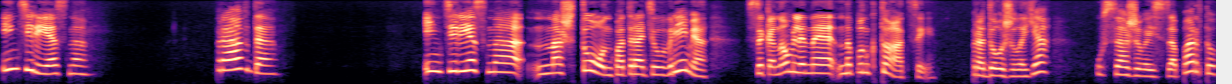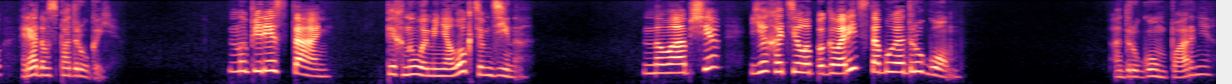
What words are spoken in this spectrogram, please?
Интересно. Правда? Интересно, на что он потратил время, сэкономленное на пунктуации, продолжила я, усаживаясь за парту рядом с подругой. «Ну перестань!» — пихнула меня локтем Дина. Но вообще, я хотела поговорить с тобой о другом. О другом парне?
